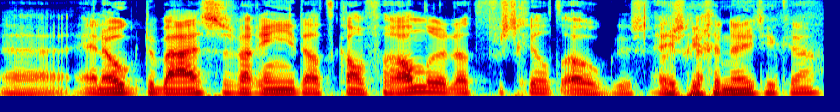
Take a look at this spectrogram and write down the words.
Uh, en ook de basis waarin je dat kan veranderen, dat verschilt ook. Dus epigenetica?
